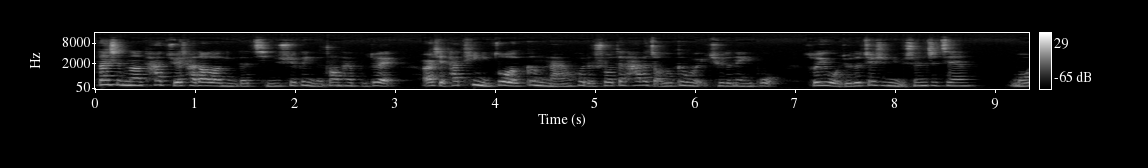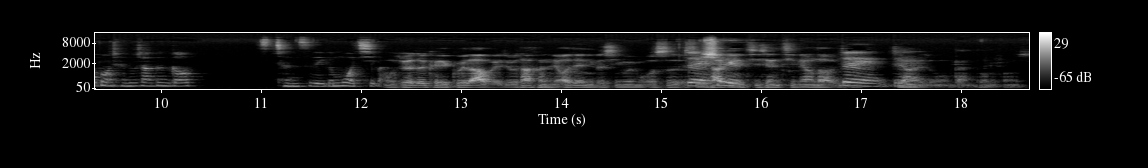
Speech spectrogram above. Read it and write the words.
但是呢，他觉察到了你的情绪跟你的状态不对，而且他替你做了更难，或者说在他的角度更委屈的那一步。所以我觉得这是女生之间某种程度上更高层次的一个默契吧。我觉得可以归纳为，就是他很了解你的行为模式，所以他可以提前体谅到对这样一种感动的方式。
